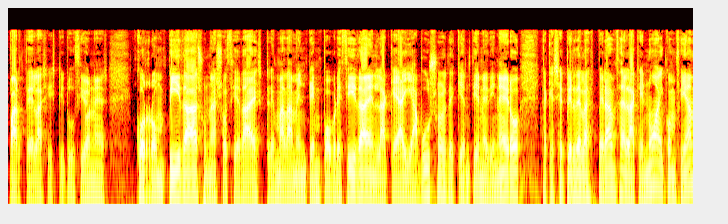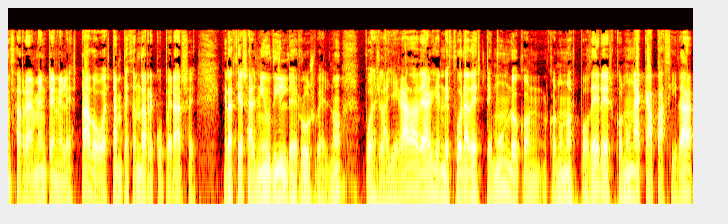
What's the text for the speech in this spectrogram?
parte de las instituciones corrompidas, una sociedad extremadamente empobrecida en la que hay abusos de quien tiene dinero, en la que se pierde la esperanza, en la que no hay confianza realmente en el Estado o está empezando a recuperarse gracias al New Deal de Roosevelt, ¿no? Pues la llegada de alguien de fuera de este mundo con, con unos poderes, con una capacidad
